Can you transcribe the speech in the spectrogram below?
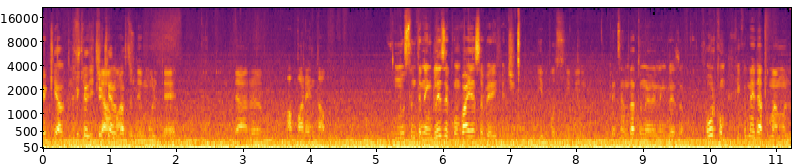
Cred că e altul. Nu Cred, știu că- de ce cred că e am albastru. atât de multe, dar uh, aparent am. Nu sunt în engleză cumva? Ia să verifici. E posibil. Că ți-am dat unele în engleză. Oricum, Cred că mi-ai dat tu mai mult,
